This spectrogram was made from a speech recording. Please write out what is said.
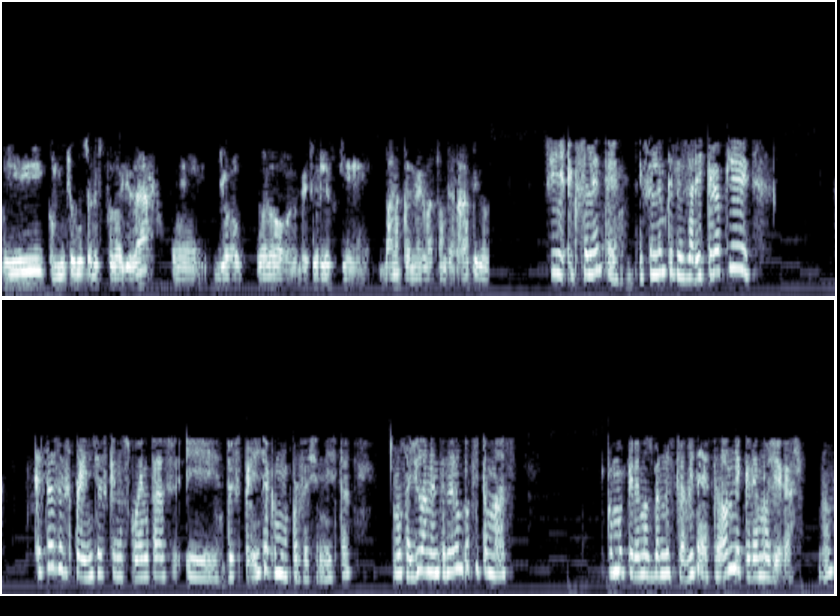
Y con mucho gusto les puedo ayudar. Eh, yo puedo decirles que van a aprender bastante rápido. Sí, excelente, excelente César. Y creo que estas experiencias que nos cuentas y tu experiencia como profesionista nos ayudan a entender un poquito más cómo queremos ver nuestra vida y hasta dónde queremos llegar, ¿no?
